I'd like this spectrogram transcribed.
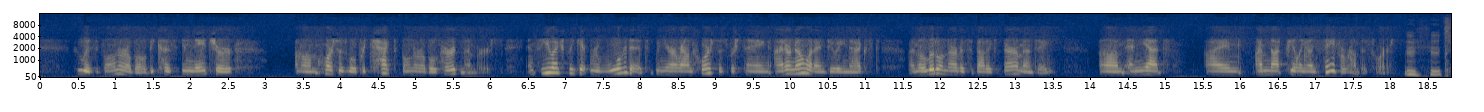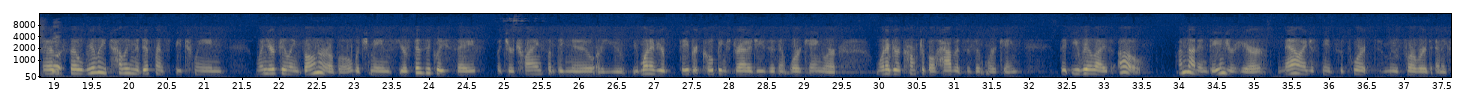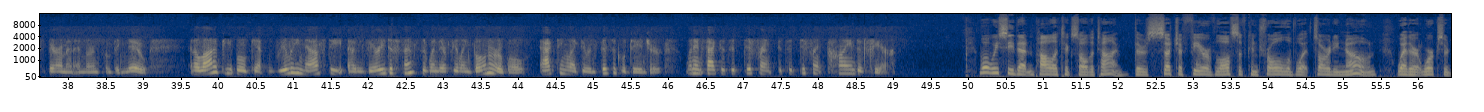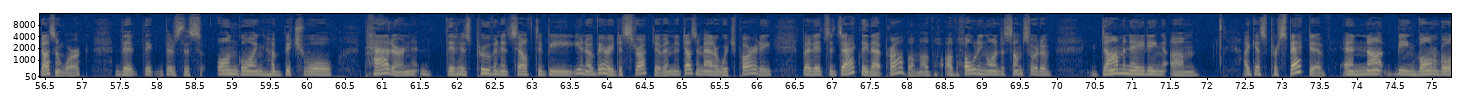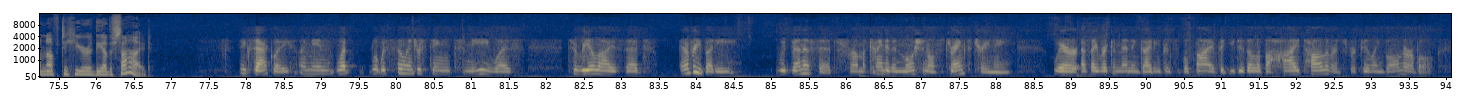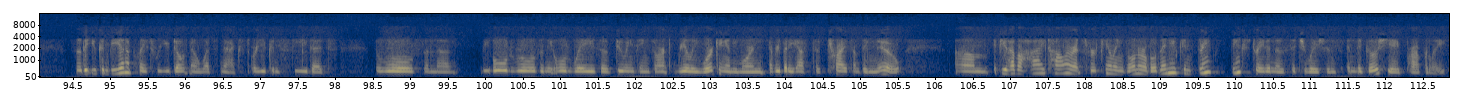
who is vulnerable because in nature, um, horses will protect vulnerable herd members. And so you actually get rewarded when you're around horses for saying, I don't know what I'm doing next. I'm a little nervous about experimenting. Um, and yet I'm I'm not feeling unsafe around this horse. Mm-hmm. And well, so really telling the difference between when you're feeling vulnerable, which means you're physically safe, but you're trying something new, or you, one of your favorite coping strategies isn't working, or one of your comfortable habits isn't working, that you realize, oh, I'm not in danger here. Now I just need support to move forward and experiment and learn something new. And a lot of people get really nasty and very defensive when they're feeling vulnerable, acting like they're in physical danger, when in fact it's a different it's a different kind of fear. Well, we see that in politics all the time. There's such a fear of loss of control of what's already known, whether it works or doesn't work, that, there's this ongoing habitual pattern that has proven itself to be, you know, very destructive. And it doesn't matter which party, but it's exactly that problem of of holding on to some sort of dominating, um, I guess, perspective and not being vulnerable enough to hear the other side. Exactly. I mean, what what was so interesting to me was to realize that everybody would benefit from a kind of emotional strength training where, as I recommend in Guiding Principle 5, that you develop a high tolerance for feeling vulnerable so that you can be in a place where you don't know what's next or you can see that the rules and the, the old rules and the old ways of doing things aren't really working anymore and everybody has to try something new. Um, if you have a high tolerance for feeling vulnerable, then you can think, think straight in those situations and negotiate properly.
